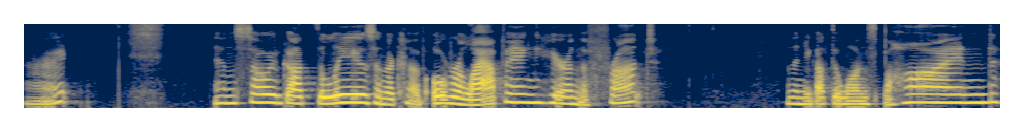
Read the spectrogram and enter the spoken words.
All right. And so we've got the leaves and they're kind of overlapping here in the front. And then you got the ones behind.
